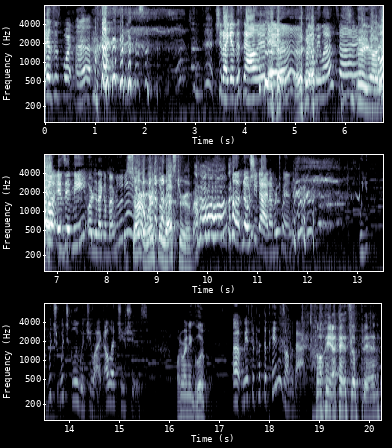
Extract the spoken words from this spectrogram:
is this boy? uh. should I get the salad? Yeah, you killed me last time. Hey, yeah, oh, yeah. is it me or did I come back for the day? Sir, where's the restroom? no, she died. I'm her twin. Will you? Which which glue would you like? I'll let you choose. Why do I need glue? Uh, we have to put the pins on the back. Oh yeah, it's a pin.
